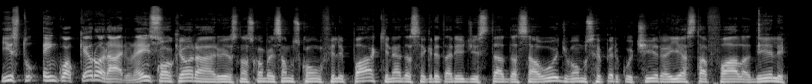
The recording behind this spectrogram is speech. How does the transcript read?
isto em qualquer horário, não é isso? Qualquer horário horário isso. Nós conversamos com o Filipac, né, da Secretaria de Estado da Saúde. Vamos repercutir aí esta fala dele.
